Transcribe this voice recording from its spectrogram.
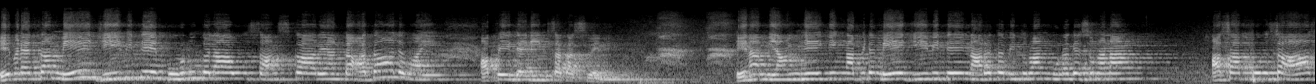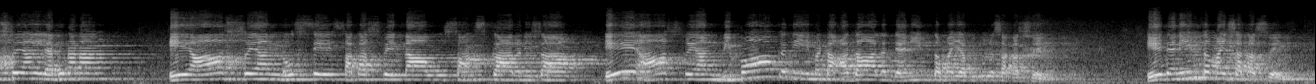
එහෙම නැත්නම් මේ ජීවිතේ පුහුණු කළා වූ සංස්කාරයන්ට අදාළවයි අපේ දැනීම් සකස් වෙන්නේ. එහෙනම් යම් හේකින් අපිට මේ ජීවිතේ නරක මිතුරන් මුණ ගැසුණා නම් අසත්පුරුෂ ආශ්‍රයන් ලැබුණා නම් ඒ ආශ්‍රයන් ඔස්සේ සකස් වෙන්නා වූ සංස්කාර නිසා ඒ ආශ්‍රයන් විපාක දීමට අදාළ දැනීම් තමයි අපි තුල සකස් වෙන්නේ. ඒ දැනීම් තමයි සකස් වෙන්නේ.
